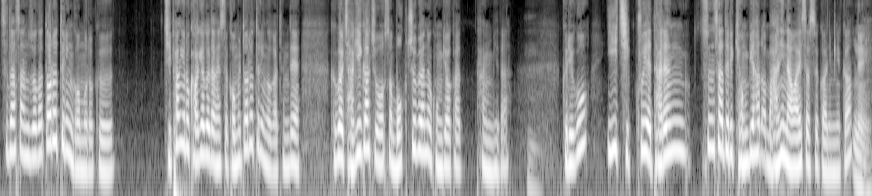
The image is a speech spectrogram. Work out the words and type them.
츠다 산조가 떨어뜨린 검으로 그 지팡이로 가격을 당했을 때 검을 떨어뜨린 것 같은데 그걸 자기가 주워서 목 주변을 공격합니다. 음. 그리고 이 직후에 다른 순사들이 경비하러 많이 나와 있었을 거 아닙니까? 네.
